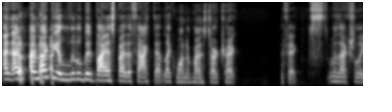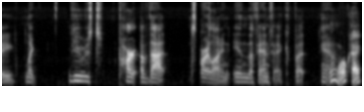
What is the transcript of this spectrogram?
And I, I might be a little bit biased by the fact that like one of my Star Trek fanfics was actually like used part of that storyline in the fanfic, but yeah. Oh, okay.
